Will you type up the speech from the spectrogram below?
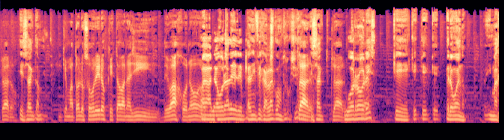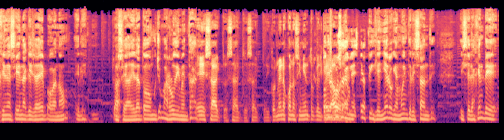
Claro. Exactamente. Y que mató a los obreros que estaban allí debajo, ¿no? A la hora de, de planificar la construcción. Claro, Exacto. claro, Hubo errores que, que- que- que- pero bueno, imagínense en aquella época, ¿no? El- Claro. O sea, era todo mucho más rudimentario. Exacto, exacto, exacto. Y con menos conocimiento que el que hay Otra cosa ahora. que me decía este ingeniero que es muy interesante, dice la gente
